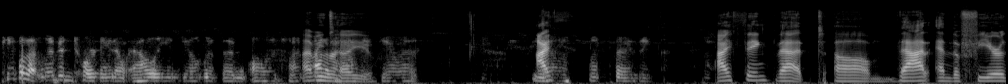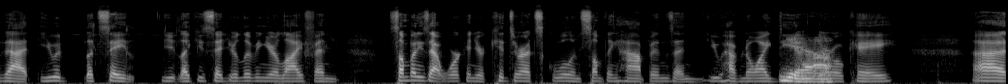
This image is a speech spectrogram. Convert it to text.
people that live in Tornado Alley and deal with them all the time. Let I me don't know tell how you. They do it. I- Yeah, that's crazy. I think that um, that and the fear that you would, let's say, you, like you said, you're living your life and somebody's at work and your kids are at school and something happens and you have no idea if they're okay. Uh,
